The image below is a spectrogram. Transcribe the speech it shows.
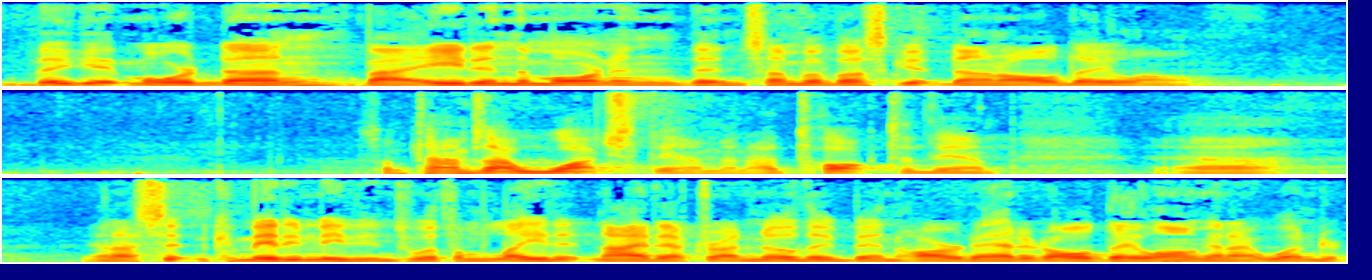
they get more done by 8 in the morning than some of us get done all day long. Sometimes I watch them and I talk to them. Uh, and I sit in committee meetings with them late at night after I know they've been hard at it all day long, and I wonder,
